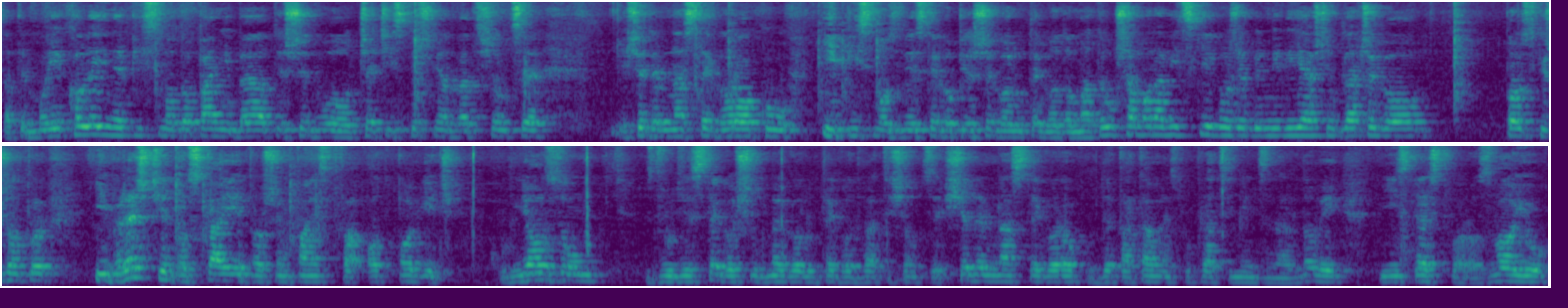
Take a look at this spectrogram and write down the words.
Zatem moje kolejne pismo do pani Beaty Szydło 3 stycznia 2017 roku i pismo z 21 lutego do Mateusza Morawieckiego, żeby mi wyjaśnił, dlaczego polski rząd. I wreszcie dostaję, proszę Państwa, odpowiedź kuriozum z 27 lutego 2017 roku Departament Współpracy Międzynarodowej, Ministerstwo Rozwoju,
